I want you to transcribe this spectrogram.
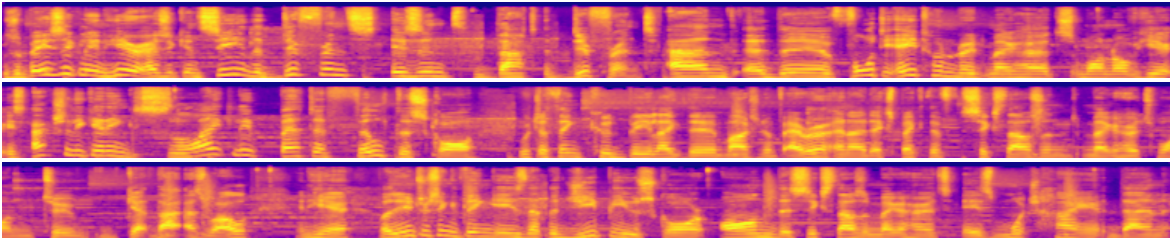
So basically in here, as you can see, the difference isn't that different. And uh, the 4800 megahertz one over here is actually getting slightly better filter score, which I think could be like the margin of error. And I'd expect the 6000 megahertz one to get that as well in here. But the interesting thing is that the GPU score on the 6000 megahertz is much higher than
